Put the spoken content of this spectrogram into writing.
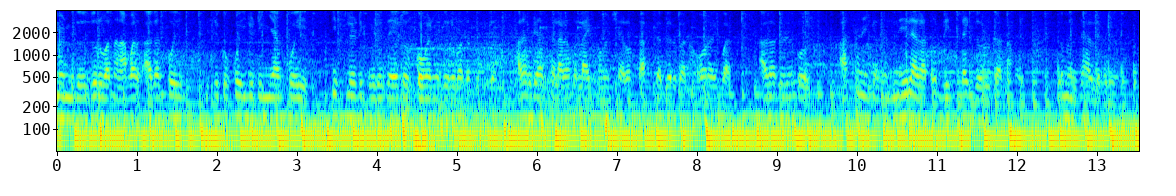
अगर अगर कोई किसी को कोई एडिटिंग या कोई टिप्स रिलेटेड वीडियो चाहिए तो कमेंट में ज़रूर बता सकते हैं। अगर वीडियो अच्छा लगा तो लाइक कमेंट शेयर और सब्सक्राइब ज़रूर करना। और एक बार अगर वीडियो को अच्छा नहीं नहीं लगा तो डिसलाइक ज़रूर करना तो मिलते हैं अगले वीडियो में।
